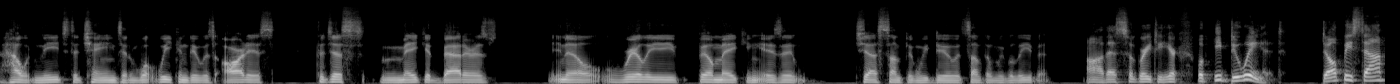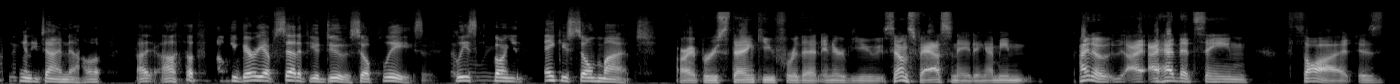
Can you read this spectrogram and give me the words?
how it needs to change, and what we can do as artists to just make it better is, you know, really filmmaking isn't just something we do, it's something we believe in. Oh, that's so great to hear. Well, keep doing it. Don't be stopping anytime now. I, will be very upset if you do. So please, please keep going. Thank you so much. All right, Bruce, thank you for that interview. It sounds fascinating. I mean, kind of, I, I had that same thought is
